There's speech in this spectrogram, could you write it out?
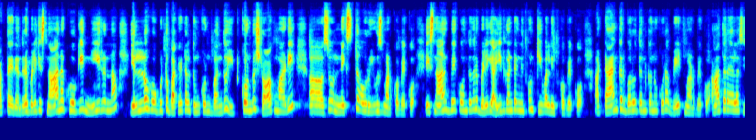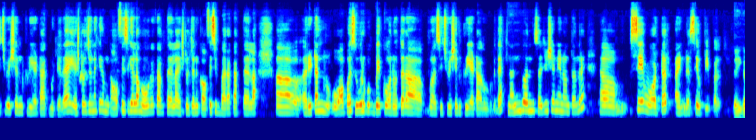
ಆಗ್ತಾ ಇದೆ ಅಂದರೆ ಬೆಳಿಗ್ಗೆ ಸ್ನಾನಕ್ಕೆ ಹೋಗಿ ನೀರನ್ನು ಎಲ್ಲೋ ಹೋಗ್ಬಿಟ್ಟು ಬಕೆಟಲ್ಲಿ ತುಂಬ್ಕೊಂಡು ಬಂದು ಇಟ್ಕೊಂಡು ಸ್ಟಾಕ್ ಮಾಡಿ ಸೊ ನೆಕ್ಸ್ಟ್ ಅವರು ಯೂಸ್ ಮಾಡ್ಕೋಬೇಕು. ಈಗ ಸ್ನಾನಕ್ಕೆ ಬೇಕು ಅಂತಂದ್ರೆ ಬೆಳಿಗ್ಗೆ ಐದು ಗಂಟೆಗೆ ನಿಂತ್ಕೊಂಡು ಕ್ಯೂವಲ್ಲಿ ನಿಂತ್ಕೋಬೇಕು. ಆ ಟ್ಯಾಂಕರ್ ಬರೋ ತನಕನೂ ಕೂಡ ವೇಟ್ ಮಾಡಬೇಕು. ಆ ಥರ ಎಲ್ಲ ಸಿಚುವೇಶನ್ ಕ್ರಿಯೇಟ್ ಆಗ್ಬಿಟ್ಟಿದೆ. ಎಷ್ಟೋ ಜನಕ್ಕೆ ನಮ್ಗೆ ಆಫೀಸ್ಗೆಲ್ಲ ಹೋಗೋಕ್ಕಾಗ್ತಾ ಇಲ್ಲ, ಎಷ್ಟೋ ಜನಕ್ಕೆ ಆಫೀಸಿಗೆ ಬರೋಕ್ಕಾಗ್ತಾ ಇಲ್ಲ. ರಿಟರ್ನ್ ವಾಪಸ್ ಊರಿಗೆ ಹೋಗಬೇಕು ಅನ್ನೋ ಥರ ಸಿಚುವೇಶನ್ ಕ್ರಿಯೇಟ್ ಆಗೋಗ್ಬಿಟ್ಟಿದೆ. ನಂದು ಒಂದು ಸಜೆಷನ್ ಏನು ಅಂತಂದ್ರೆ save water and save people ಈಗ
